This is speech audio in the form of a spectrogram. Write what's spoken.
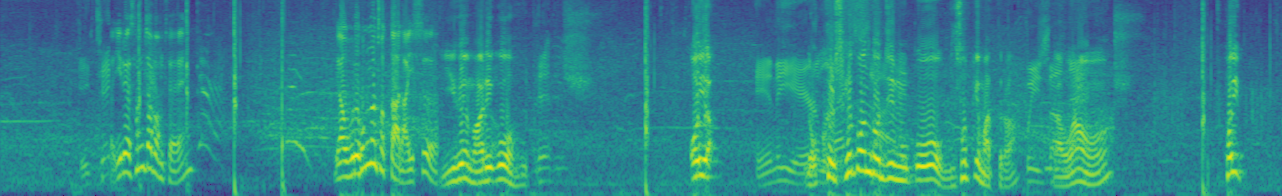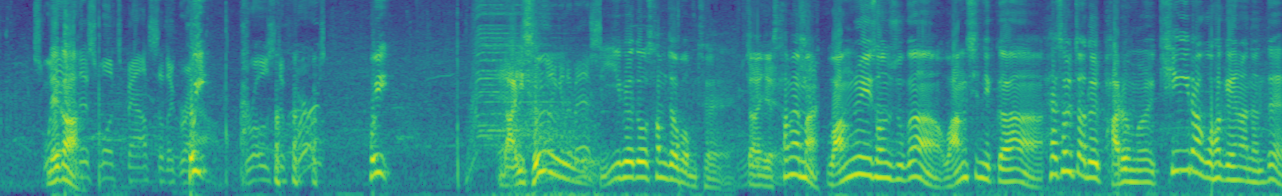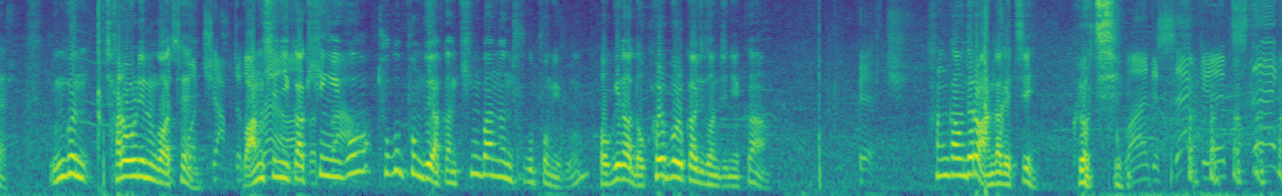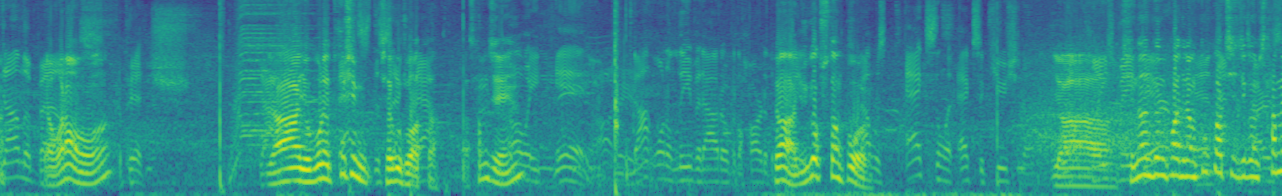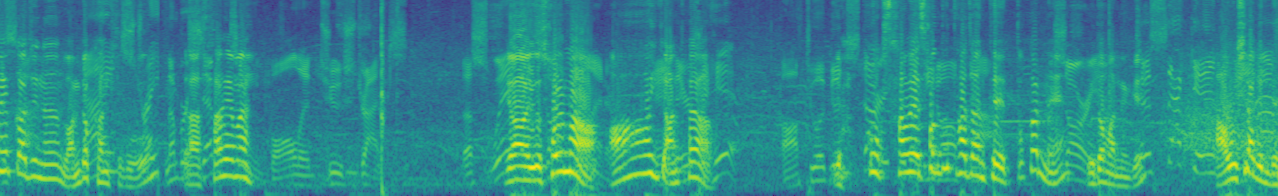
He 자, takes 1회 3자 범퇴. 야, 우리 홈런 쳤다. 나이스. 2회 말이고. 어야. 너클 세 번 던지면 꼭 무섭게 맞더라. 자 원아웃 Swing, 내가. 호이. 호이 나이스 2회도 3자 범퇴 자 이제 3회 말 왕유희 선수가 왕씨니까 해설자들 발음을 킹이라고 하게 해놨는데 은근 잘 어울리는 것 같아 왕씨니까 킹이고 투구폼도 약간 킹 받는 투구폼이고 거기다 너클볼까지 던지니까. 한가운데로 안 가겠지 그렇지 야. 원아웃. 야 요번에 투심 제구 좋았다 자, 삼진 plate. 유격수 that. 야 지난 등판이랑 똑같이 지금 3회까지는 완벽한 투구 자 4회 말 Ball and two strikes. The swing 야, 이거 설마. 아, 이게 안타야. 야, 꼭 for 4회 the 선두 타자한테. 똑같네 의도 맞는 게. 아웃이야, 근데.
